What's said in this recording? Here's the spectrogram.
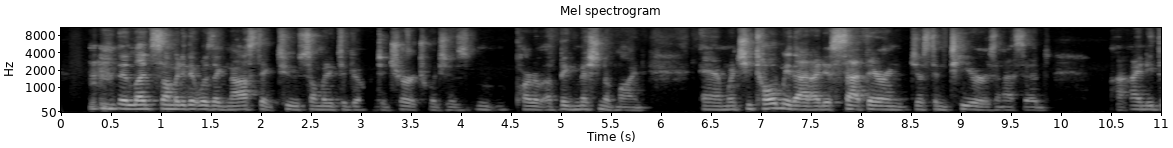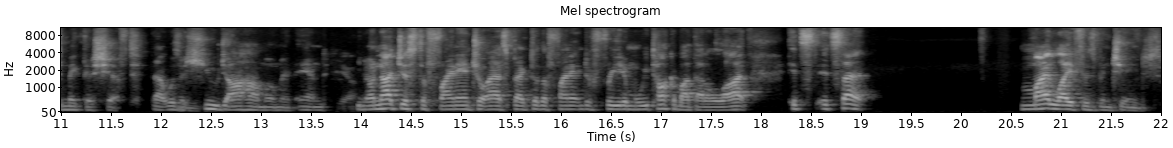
it led somebody that was agnostic to somebody to go to church, which is part of a big mission of mine. And when she told me that, I just sat there and just in tears, and I said, "I need to make this shift." That was a mm. huge aha moment, and yeah. you know, not just the financial aspect of the financial freedom. We talk about that a lot. It's it's that my life has been changed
